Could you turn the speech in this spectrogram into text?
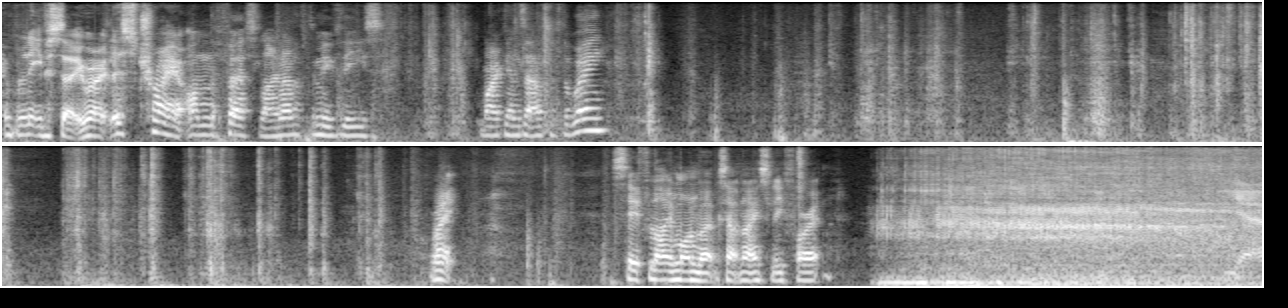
I believe so. Right, let's try it on the first line. I'll have to move these wagons out of the way. Right. See if line one works out nicely for it. Yeah.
